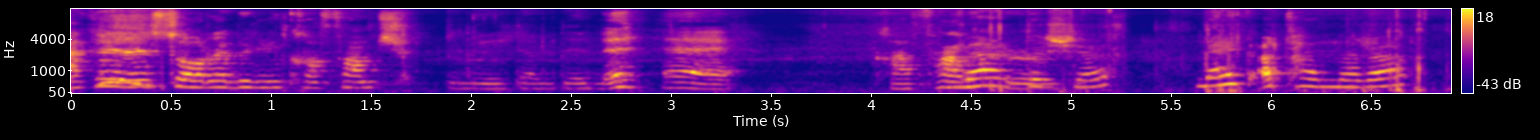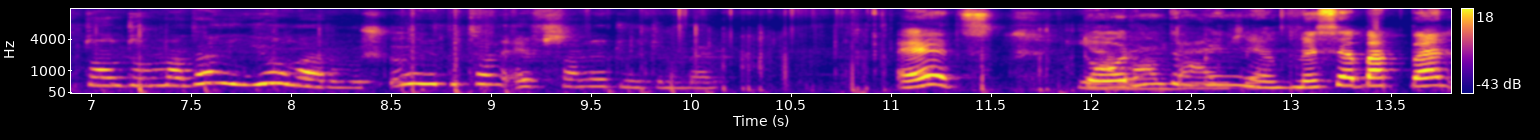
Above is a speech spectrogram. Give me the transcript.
Arkadaşlar sonra benim kafam çıktı midemde. Ne? He. Kafam Ve arkadaşlar like atanlara dondurmadan yiyorlarmış. Öyle bir tane efsane duydum ben. Evet. Yalan Doğru mudur bence. bilmiyorum. Mesela bak ben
